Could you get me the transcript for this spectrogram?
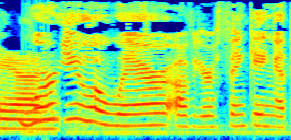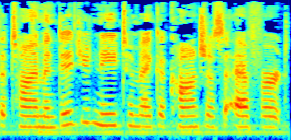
And were you aware of your thinking at the time and did you need to make a conscious effort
